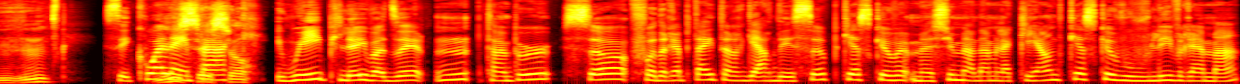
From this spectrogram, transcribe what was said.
Mhm. C'est quoi l'impact? Oui, puis là, il va dire, Hum, t'as un peu, ça, faudrait peut-être regarder ça. Puis qu'est-ce que, monsieur, madame la cliente, qu'est-ce que vous voulez vraiment?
